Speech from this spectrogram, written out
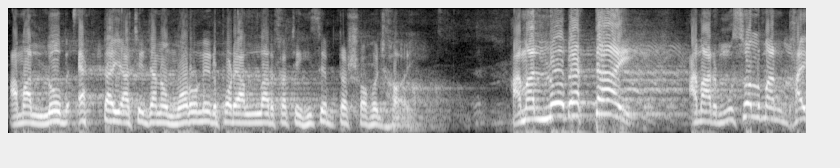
আমার লোভ একটাই আছে, যেন মরণের পরে আল্লাহর কাছে হিসেবটা সহজ হয়। আমার লোভ একটাই। আমার মুসলমান ভাই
